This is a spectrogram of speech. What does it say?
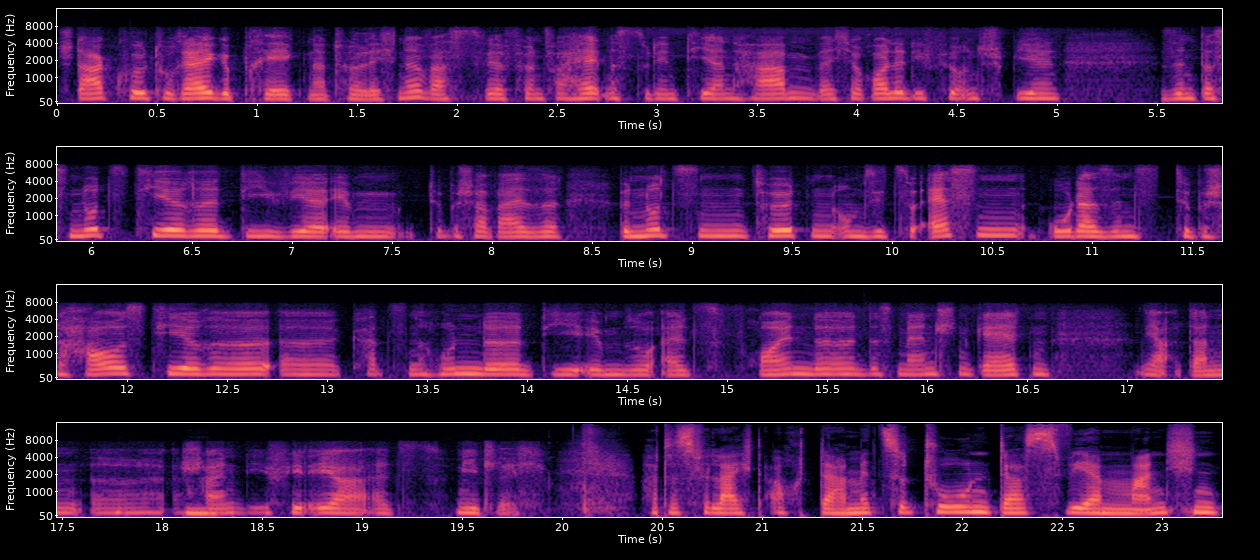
stark kulturell geprägt natürlich, ne? was wir für ein Verhältnis zu den Tieren haben, welche Rolle die für uns spielen. Sind das Nutztiere, die wir eben typischerweise benutzen, töten, um sie zu essen? Oder sind es typische Haustiere, äh, Katzen, Hunde, die eben so als Freunde des Menschen gelten? Ja, dann äh, erscheinen die viel eher als niedlich. Hat es vielleicht auch damit zu tun, dass wir manchen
